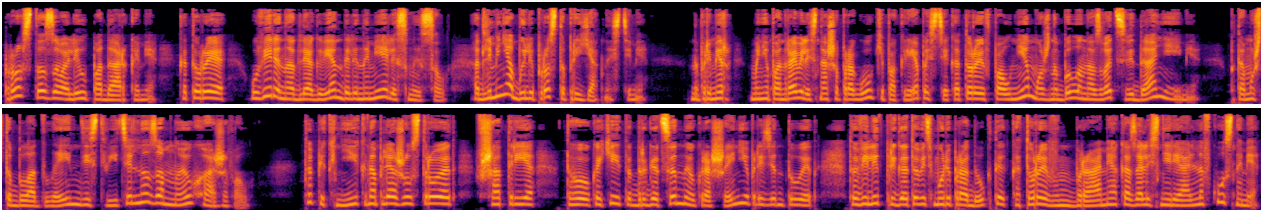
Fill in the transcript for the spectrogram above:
просто завалил подарками, которые, уверенно, для Гвендолин имели смысл, а для меня были просто приятностями. Например, мне понравились наши прогулки по крепости, которые вполне можно было назвать свиданиями, потому что Бладлейн действительно за мной ухаживал. То пикник на пляже устроит, в шатре, то какие-то драгоценные украшения презентует, то велит приготовить морепродукты, которые в Мбраме оказались нереально вкусными,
